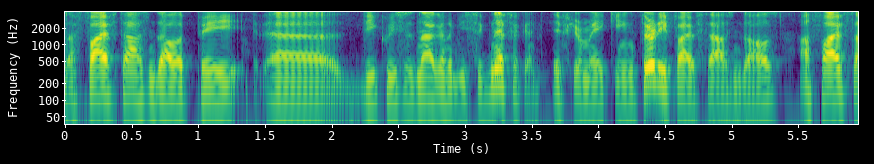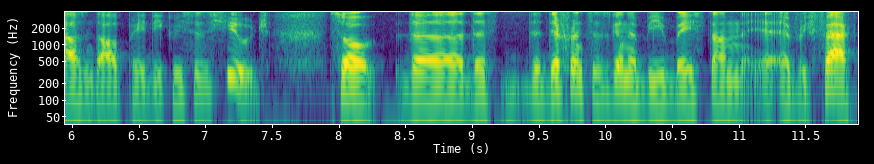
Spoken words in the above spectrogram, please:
a $5,000 pay uh, decrease is not going to be significant. If you're making $35,000, a $5,000 pay decrease is huge. So the, the, the difference is going to be based on every fact.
